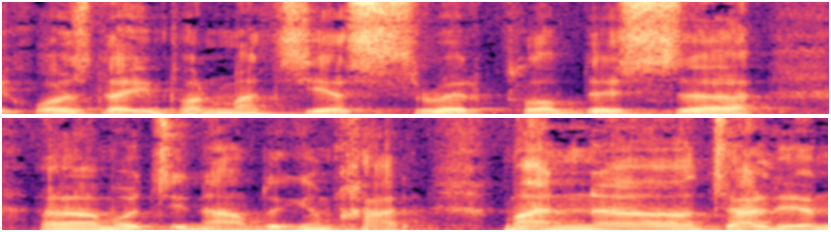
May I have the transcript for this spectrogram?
იყოს და ინფორმაციას ვერ ფლობდეს მოწინააღმდეგე მხარე. მან ძალიან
